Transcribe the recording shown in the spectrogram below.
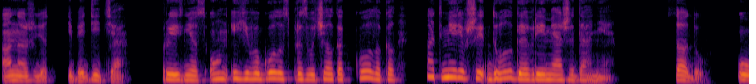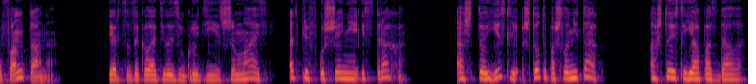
«Она ждет тебя, дитя», — произнес он, и его голос прозвучал как колокол, отмеривший долгое время ожидания. «В саду, у фонтана». Сердце заколотилось в груди, сжимаясь от привкушения и страха. А что, если что-то пошло не так? А что, если я опоздала?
